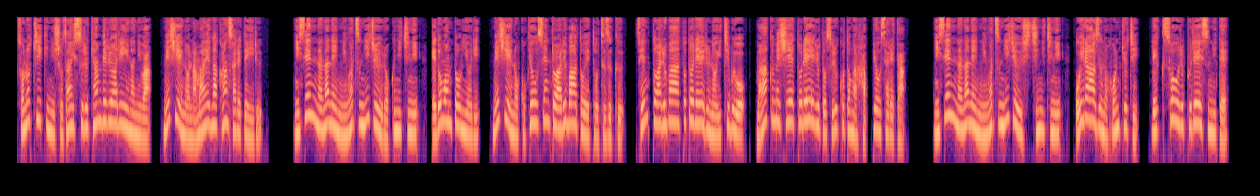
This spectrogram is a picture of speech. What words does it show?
その地域に所在するキャンベルアリーナにはメシエの名前が冠されている。2007年2月26日にエドモントンよりメシエの故郷セントアルバートへと続くセントアルバートトレールの一部をマークメシエトレールとすることが発表された。2007年2月27日にオイラーズの本拠地レクソールプレイスにて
